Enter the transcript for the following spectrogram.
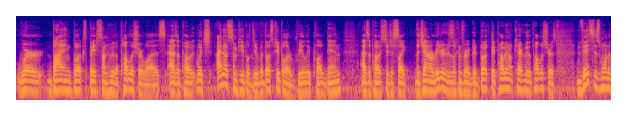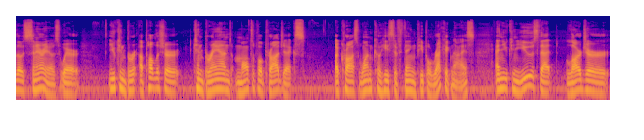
were buying books based on who the publisher was, as opposed. Which I know some people do, but those people are really plugged in. As opposed to just like the general reader who's looking for a good book, they probably don't care who the publisher is. This is one of those scenarios where you can br- a publisher can brand multiple projects across one cohesive thing people recognize and you can use that larger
